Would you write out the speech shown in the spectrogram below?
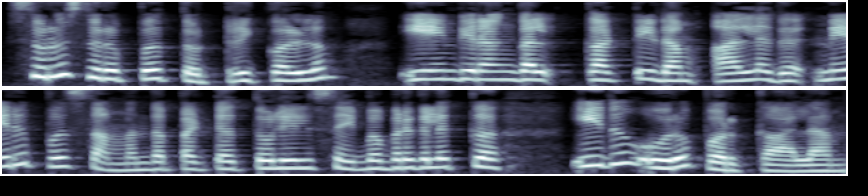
சுறுசுறுப்பு தொற்றிக்கொள்ளும் இயந்திரங்கள் கட்டிடம் அல்லது நெருப்பு சம்பந்தப்பட்ட தொழில் செய்பவர்களுக்கு இது ஒரு பொற்காலம்.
